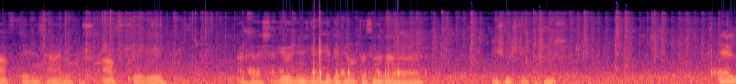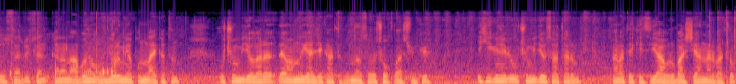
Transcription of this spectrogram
Aferin sana be kuş. Aferin. Arkadaşlar gördüğünüz gibi hedefin ortasına da düşmüştü kuşumuz. Değerli dostlar lütfen kanala abone olun, yorum yapın, like atın. Uçum videoları devamlı gelecek artık bundan sonra çok var çünkü. İki güne bir uçum videosu atarım. Kanat ekesi, yavru başlayanlar var çok.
